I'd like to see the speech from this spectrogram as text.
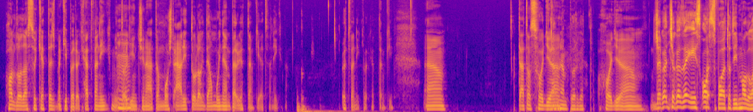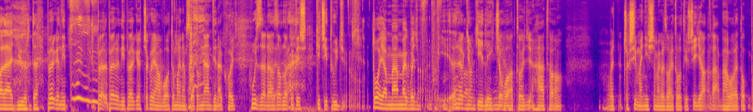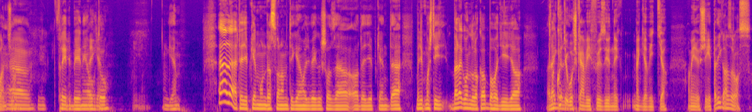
hallod azt, hogy kettesben kipörög 70-ig, mint Mhm. ahogy én csináltam most állítólag, de amúgy nem pörgettem ki 70-ig. 50-ig pörgettem ki. Eh, Tehát az, hogy... Nem, nem pörgött. hogy de Csak, csak az egész aszfaltot így maga alá gyűrte. pörgeni, pör, pörögni pörgött, csak olyan voltam, majdnem szóltam Nandinak, hogy húzza le az ablakot, és kicsit úgy Toljam már meg, vagy... rakjon ki egy légcsavart, hogy hát ha vagy csak simán nyissa meg az ajtót, és így a lábával toppancson. Igen. Freddy Béni Igen. autó. Igen. El lehet egyébként mondasz valamit, igen, hogy végül is hozzáad egyébként, de mondjuk most így belegondolok abba, hogy így a, a A reggeli... kotyogós kávéfőzőnek megjavítja a minőségét, pedig az rossz.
